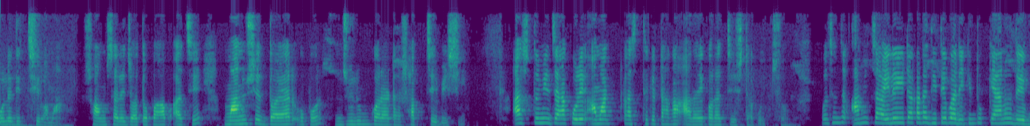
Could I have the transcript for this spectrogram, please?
বলে দিচ্ছি রমা, সংসারে যত পাপ আছে, মানুষের দয়ার ওপর জুলুম করাটা সবচেয়ে বেশি। আজ তুমি যা করে আমার কাছ থেকে টাকা আদায় করার চেষ্টা করছ। বলছেন যে, আমি চাইলে এই টাকাটা দিতে পারি, কিন্তু কেন দেব?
